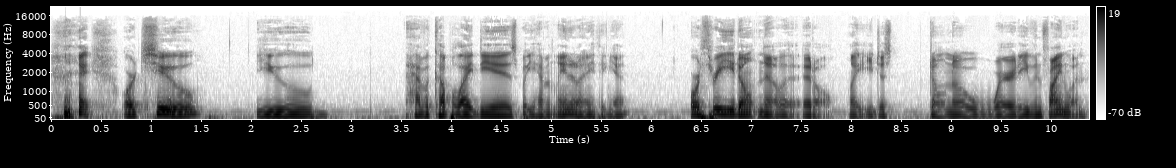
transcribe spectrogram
or two, you have a couple ideas, but you haven't landed on anything yet. Or three, you don't know at all. Like you just don't know where to even find one.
